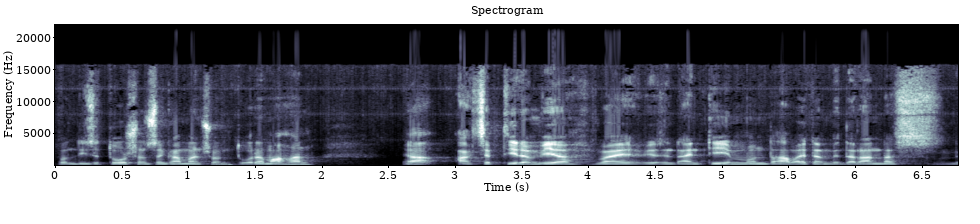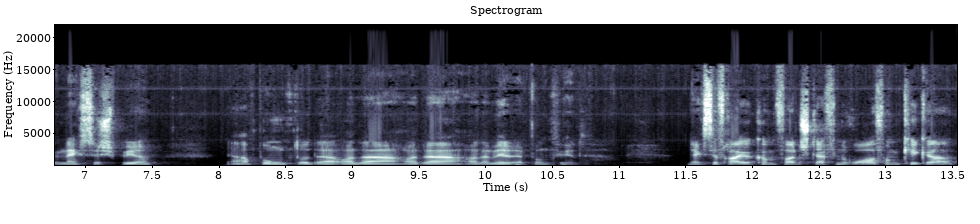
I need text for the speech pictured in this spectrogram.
von diesen Torchancen kann man schon Tore machen. Ja, akzeptieren wir, weil wir sind ein Team und arbeiten wir daran, dass das nächste Spiel ja Punkt oder oder oder oder mehrere Punkte wird. Nächste Frage kommt von Steffen Rohr vom Kicker.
